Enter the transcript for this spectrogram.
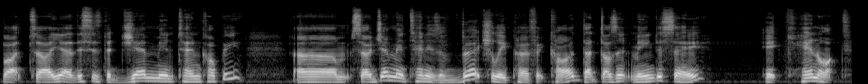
But uh, yeah, this is the Gem Mint 10 copy. Um, so Gem Mint 10 is a virtually perfect card. That doesn't mean to say it cannot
